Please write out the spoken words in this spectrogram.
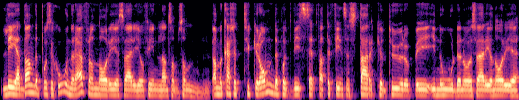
ledande positioner är från Norge, Sverige och Finland som, som ja, men kanske tycker om det på ett visst sätt för att det finns en stark kultur uppe i, i Norden och Sverige och Norge.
